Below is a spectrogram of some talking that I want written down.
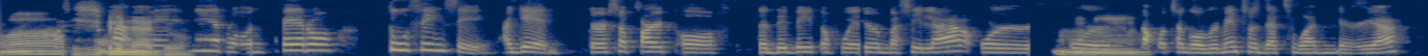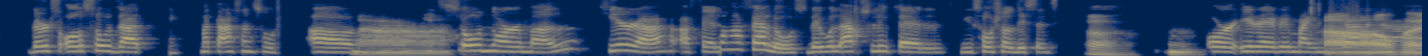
ah, Disiplinado. May, meron, pero two things eh. Again, there's a part of the debate of whether ba sila or or mm, takot sa government. So that's one area. There's also that mataas ang social. Um, ah, it's so normal. Here, ah, a fel- mga fellows, they will actually tell yung social distance Ah, mm, or i-remind ka ah, na okay.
